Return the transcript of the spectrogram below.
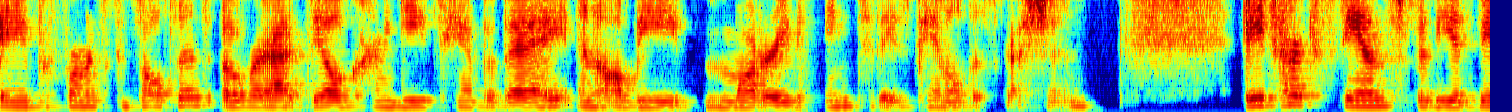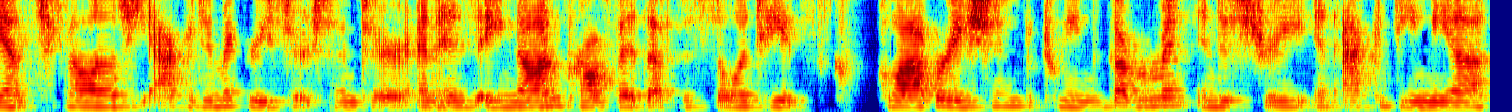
a performance consultant over at Dale Carnegie Tampa Bay, and I'll be moderating today's panel discussion. ATARC stands for the Advanced Technology Academic Research Center and is a nonprofit that facilitates collaboration between government, industry, and academia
